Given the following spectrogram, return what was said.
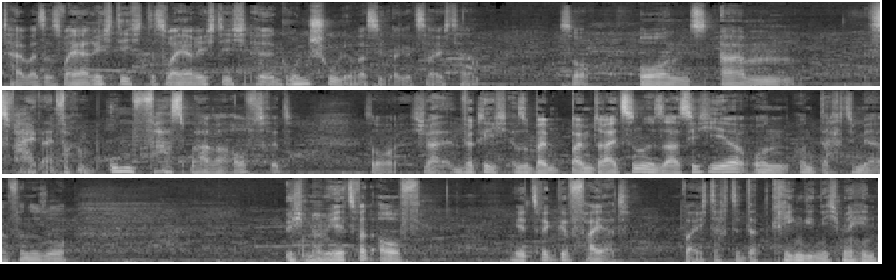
Teilweise. Das war ja richtig, das war ja richtig äh, Grundschule, was sie da gezeigt haben. So. Und ähm, es war halt einfach ein unfassbarer Auftritt. So, ich war wirklich, also beim, beim 13 Uhr saß ich hier und, und dachte mir einfach nur so, ich mache mir jetzt was auf. Jetzt wird gefeiert weil ich dachte, das kriegen die nicht mehr hin.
